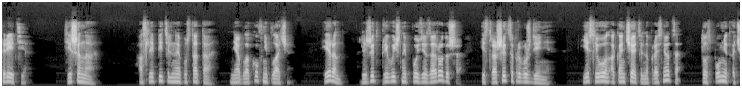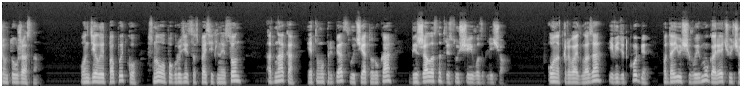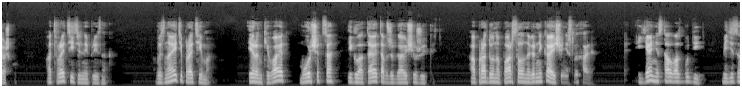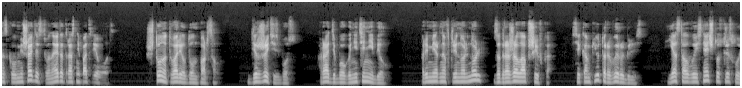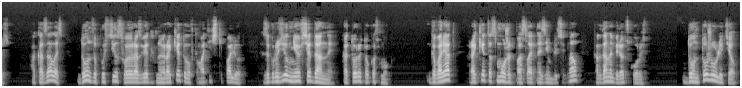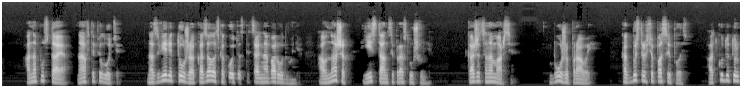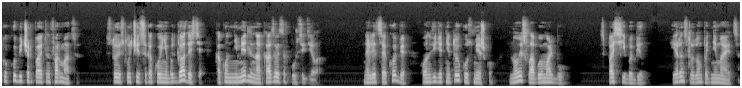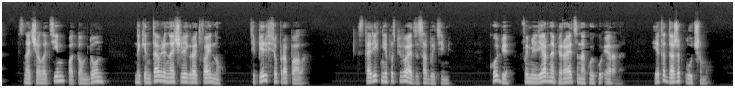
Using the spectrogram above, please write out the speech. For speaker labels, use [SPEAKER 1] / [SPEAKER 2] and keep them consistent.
[SPEAKER 1] Третье. Тишина. Ослепительная пустота. Ни облаков, ни плача. Эрон лежит в привычной позе зародыша и страшится пробуждения. Если он окончательно проснется, то вспомнит о чем-то ужасном. Он делает попытку снова погрузиться в спасительный сон, однако этому препятствует чья-то рука, безжалостно трясущая его за плечо. Он открывает глаза и видит Коби, подающего ему горячую чашку. Отвратительный признак. Вы знаете про Тима? Эрон кивает, морщится и глотает обжигающую жидкость. А про Дона Парсела наверняка еще не слыхали. Я не стал вас будить. Медицинского вмешательства на этот раз не потребовалось. Что натворил Дон Парсел? Держитесь, босс. Ради бога, не тяни, Билл. Примерно в 3.00 задрожала обшивка. Все компьютеры вырубились. Я стал выяснять, что стряслось. Оказалось, Дон запустил свою разведывательную ракету в автоматический полет, загрузил в нее все данные, которые только смог. Говорят, ракета сможет послать на Землю сигнал, когда наберет скорость. Дон тоже улетел? Она пустая, на автопилоте. На звере тоже оказалось какое-то специальное оборудование, а у наших есть станции прослушивания. Кажется, на Марсе. Боже правый, как быстро все посыпалось. Откуда только Куби черпает информацию? Стоит случиться какой-нибудь гадости, как он немедленно оказывается в курсе дела. На лице Коби он видит не только усмешку, но и слабую мольбу. «Спасибо, Билл». Эрен с трудом поднимается. Сначала Тим, потом Дон. На Кентавре начали играть в войну. Теперь все пропало. Старик не поспевает за событиями. Коби фамильярно опирается на койку Эрона. И это даже к лучшему.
